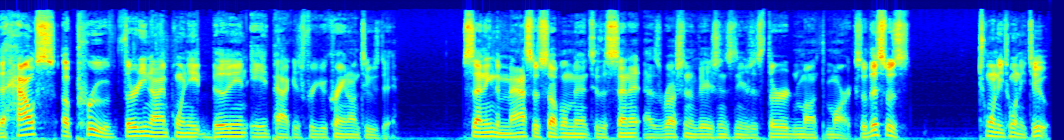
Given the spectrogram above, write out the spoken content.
The House approved 39.8 billion aid package for Ukraine on Tuesday, sending the massive supplement to the Senate as Russian invasions nears its third month mark. So this was 2022.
